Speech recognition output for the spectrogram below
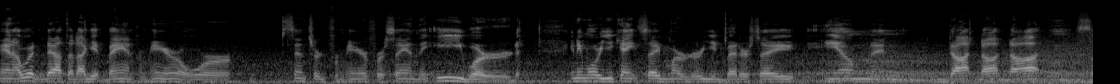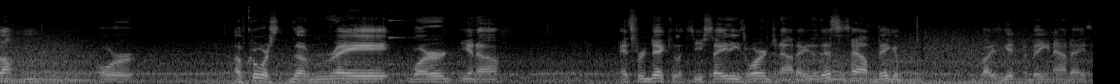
And I wouldn't doubt that I get banned from here or censored from here for saying the E word. Anymore, you can't say murder. You'd better say M and dot, dot, dot, and something. Or, of course, the Ray word, you know. It's ridiculous. You say these words nowadays. This is how big everybody's getting to be nowadays.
